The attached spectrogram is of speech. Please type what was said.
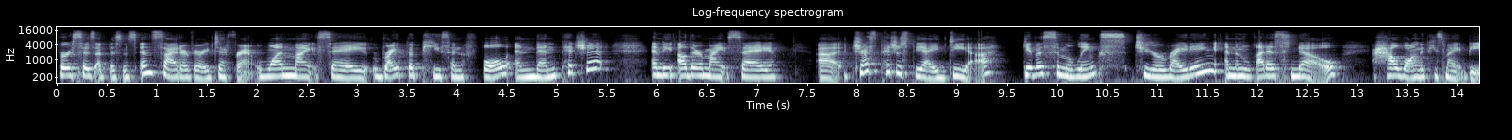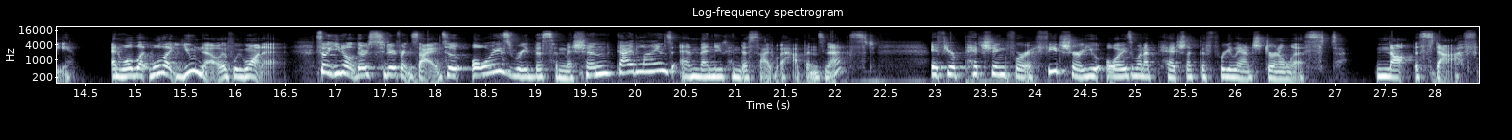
versus a Business Insider, very different. One might say, write the piece in full and then pitch it. And the other might say, uh, just pitch us the idea, give us some links to your writing, and then let us know how long the piece might be. And we'll let, we'll let you know if we want it. So, you know, there's two different sides. So always read the submission guidelines and then you can decide what happens next. If you're pitching for a feature, you always want to pitch like the freelance journalist not the staff.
